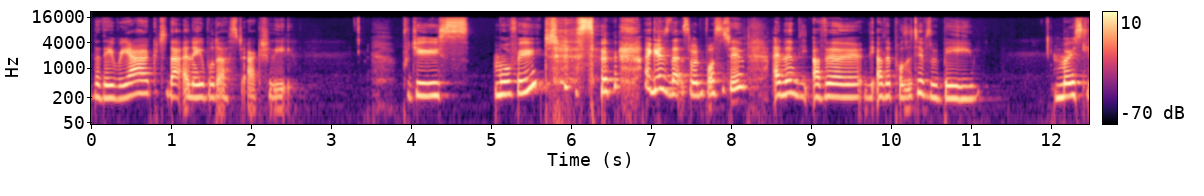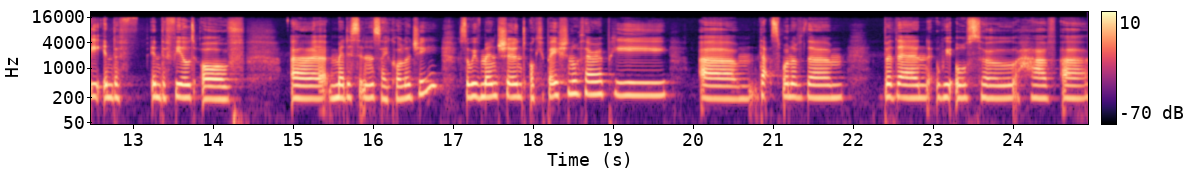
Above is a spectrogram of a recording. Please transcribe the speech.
that they react that enabled us to actually produce more food. so I guess that's one positive. And then the other the other positives would be mostly in the in the field of uh, medicine and psychology. So we've mentioned occupational therapy, um, that's one of them. But then we also have uh,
